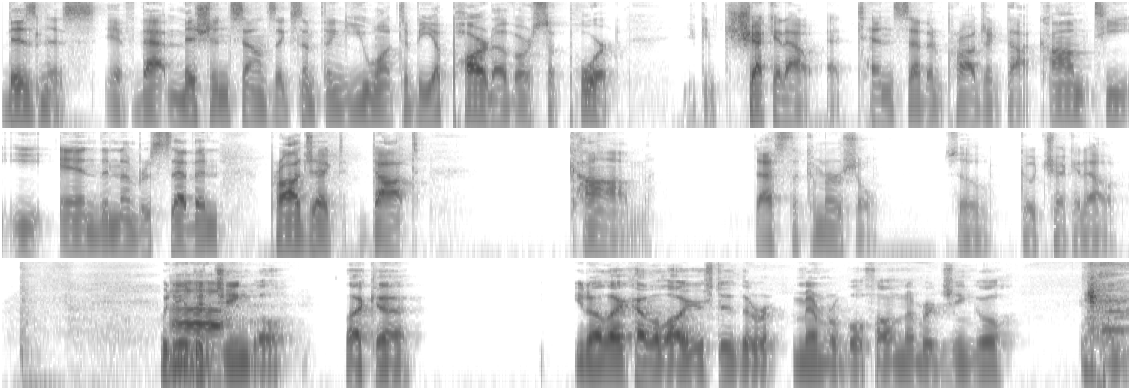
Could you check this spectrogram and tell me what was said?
business. If that mission sounds like something you want to be a part of or support, you can check it out at ten7project.com, T E N, the number 7 project.com. That's the commercial. So go check it out. We need uh, a jingle, like a, you know, like how the lawyers do the memorable phone number jingle in,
